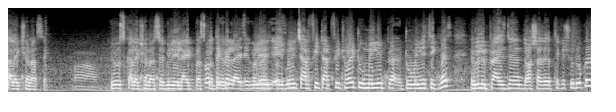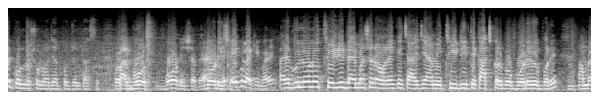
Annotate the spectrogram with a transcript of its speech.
কালেকশন আছে। হিউজ কালেকশন আছে এগুলি লাইট পাস করতে এগুলি এগুলি চার ফিট আট ফিট হয় two milli two milli thickness এগুলি প্রাইস দশ হাজার থেকে শুরু করে পনেরো ষোলো হাজার পর্যন্ত আছে পার বোর্ড বোর্ড হিসাবে হ্যাঁ? Board হিসাবে। এগুলা কি ভাই? এগুলো হলো থ্রি ডি ডাইমেনশনে অনেকে চায় যে আমি থ্রি তে কাজ করব বোর্ডের উপরে। আমরা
